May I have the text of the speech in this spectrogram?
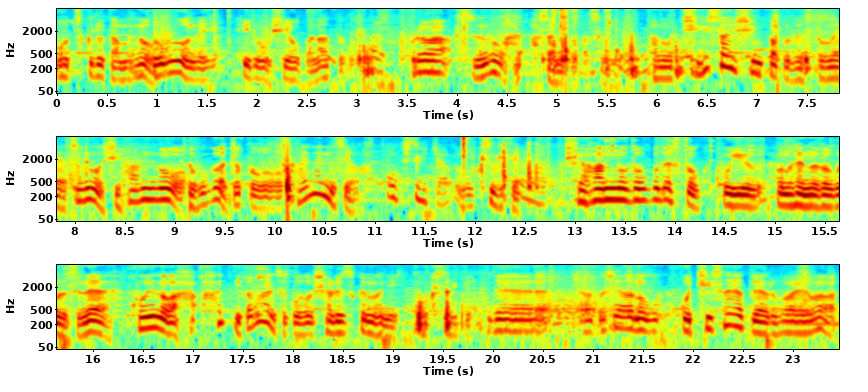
を作るための道具をね披露しようかなと思ってます。これは普通のはハサミとかそういうあの小さい心拍ですとね普通の市販の道具がちょっと使えないんですよ。大きすぎちゃう。大きすぎて。市販の道具ですとこういうこの辺の道具ですねこういうのがは入っていかないんですよ。こうシャリ付けるのに。大きすぎて。で私はあのこう小さいやつやる場合は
